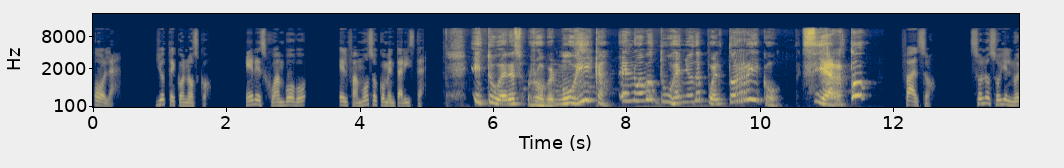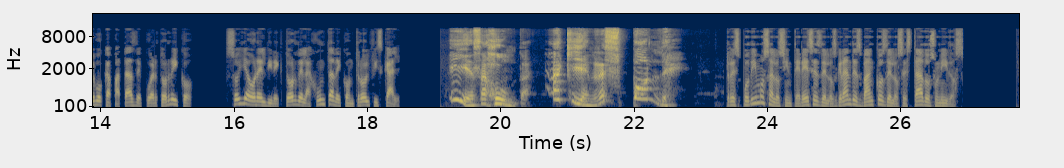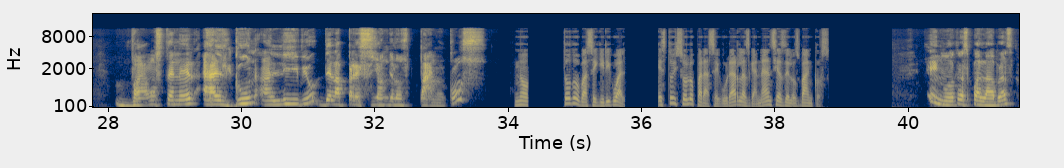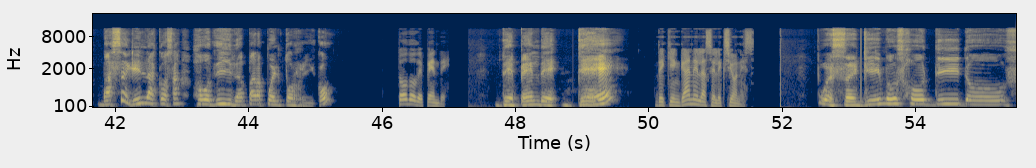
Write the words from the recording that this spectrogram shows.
Hola. Yo te conozco. Eres Juan Bobo, el famoso comentarista. Y tú eres Robert Mujica, el nuevo dueño de Puerto Rico. ¿Cierto? Falso. Solo soy el nuevo capataz de Puerto Rico. Soy ahora el director de la Junta de Control Fiscal. ¿Y esa junta? ¿A quién responde? Respondimos a los intereses de los grandes bancos de los Estados Unidos. ¿Vamos a tener algún alivio de la presión de los bancos? No, todo va a seguir igual. Estoy solo para asegurar las ganancias de los bancos. En otras palabras, ¿va a seguir la cosa jodida para Puerto Rico? Todo depende ¿Depende de? de quien gane las elecciones. Pues seguimos jodidos.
